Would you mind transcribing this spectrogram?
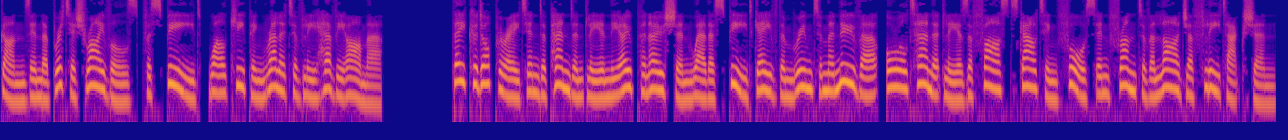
guns in their British rivals for speed, while keeping relatively heavy armour. They could operate independently in the open ocean where their speed gave them room to maneuver, or alternately as a fast scouting force in front of a larger fleet action.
